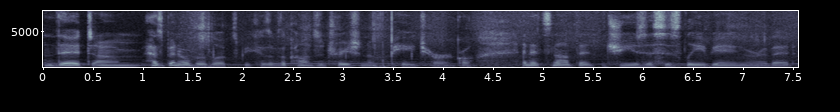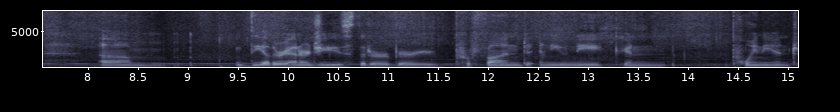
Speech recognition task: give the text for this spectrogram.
that um, has been overlooked because of the concentration of the patriarchal. And it's not that Jesus is leaving or that um, the other energies that are very profound and unique and poignant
